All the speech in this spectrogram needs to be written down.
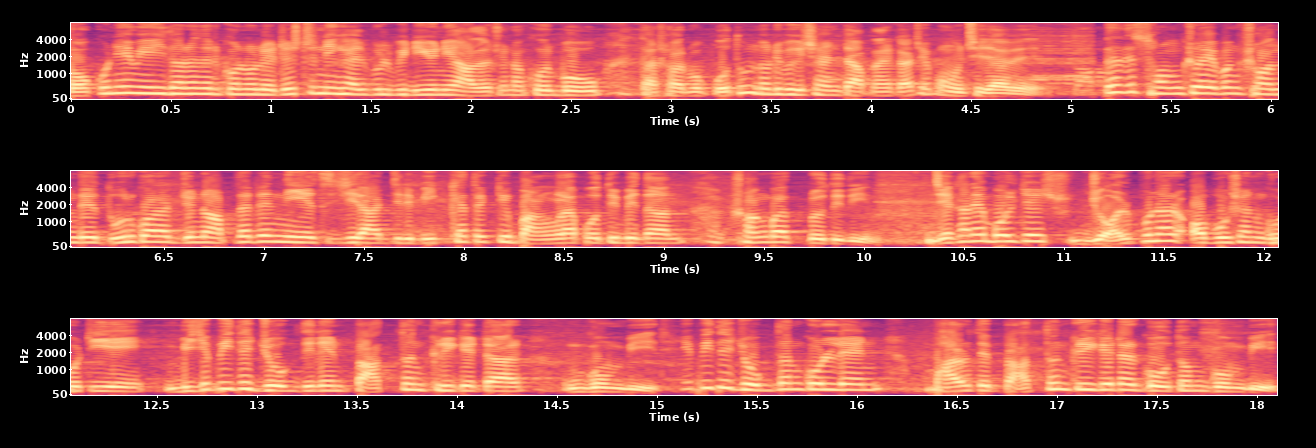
যখনই আমি এই ধরনের কোনো লেটেস্ট নিয়ে হেল্পফুল ভিডিও নিয়ে আলোচনা করব, তার সর্বপ্রথম নোটিফিকেশনটা আপনার কাছে পৌঁছে যাবে। আপনাদের সংশয় এবং সন্দেহ দূর করার জন্য আপনাদের নিয়ে এসেছি রাজ্যের বিখ্যাত একটি বাংলা প্রতিবেদন, সংবাদ প্রতিদিন। যেখানে বলছে, জল্পনার অবসান ঘটিয়ে বিজেপিতে যোগ দিলেন প্রাক্তন ক্রিকেটার গম্ভীর। বিজেপিতে যোগদান করলেন ভারতের প্রাক্তন ক্রিকেটার গৌতম গম্ভীর।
